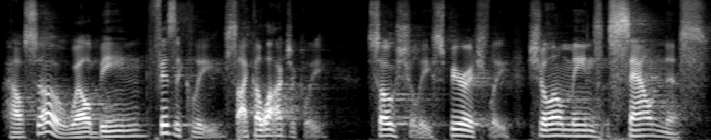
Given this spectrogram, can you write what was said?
How so? Well being physically, psychologically, socially, spiritually. Shalom means soundness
